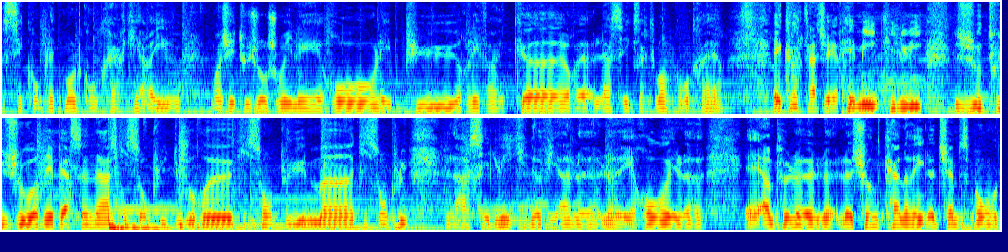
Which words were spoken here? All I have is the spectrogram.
c'est complètement le contraire qui arrive. Moi, j'ai toujours joué les héros, les purs, les vainqueurs. Là, c'est exactement le contraire. Et quant à Jérémy, qui lui joue toujours des personnages qui sont plus douloureux, qui sont plus humains, qui sont plus... Là, c'est lui qui devient le, le héros et, le, et un peu le, le, le Sean Connery, le James Bond.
